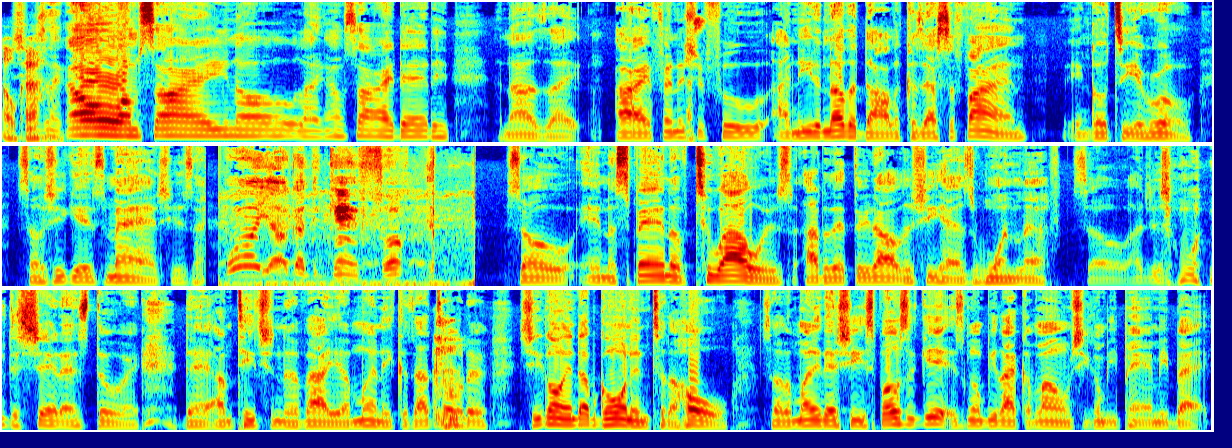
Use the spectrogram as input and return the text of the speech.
Okay. She's like, "Oh, I'm sorry, you know, like I'm sorry, Daddy." And I was like, "All right, finish your food. I need another dollar because that's a fine, and go to your room." So she gets mad. She's like, Boy, y'all got the game fucked. "So in a span of two hours, out of that three dollars, she has one left." So I just wanted to share that story that I'm teaching the value of money because I told her she's gonna end up going into the hole. So the money that she's supposed to get is gonna be like a loan. She's gonna be paying me back.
